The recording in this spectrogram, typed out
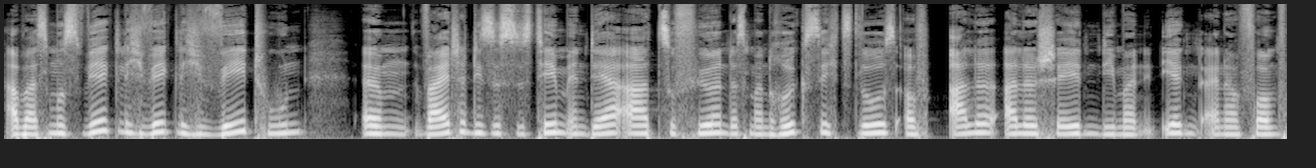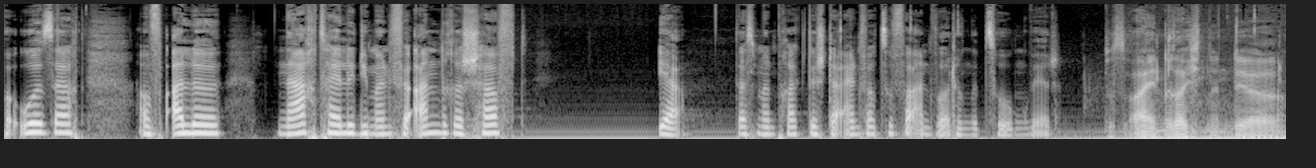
Aber es muss wirklich, wirklich wehtun, ähm, weiter dieses System in der Art zu führen, dass man rücksichtslos auf alle, alle Schäden, die man in irgendeiner Form verursacht, auf alle Nachteile, die man für andere schafft, ja, dass man praktisch da einfach zur Verantwortung gezogen wird. Das Einrechnen der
